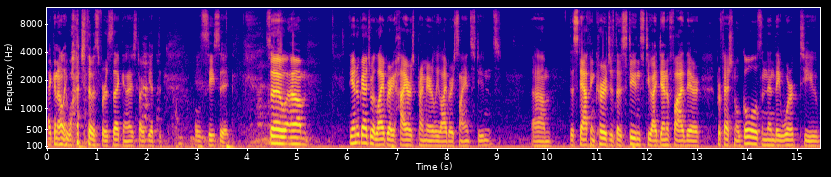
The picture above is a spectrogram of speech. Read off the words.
I can only watch those for a second. I start get a little seasick. So um, the undergraduate library hires primarily library science students. Um, the staff encourages those students to identify their professional goals and then they work to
